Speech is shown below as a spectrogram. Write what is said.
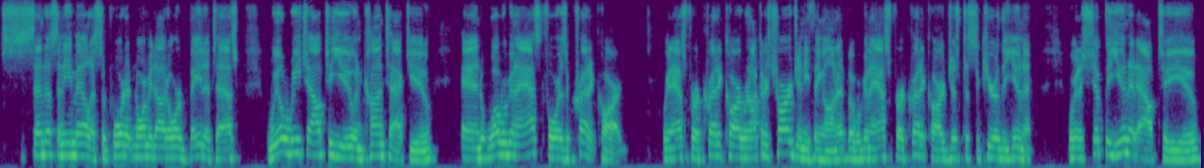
send us an email at support at normi.org beta test. We'll reach out to you and contact you. And what we're going to ask for is a credit card. We're going to ask for a credit card. We're not going to charge anything on it, but we're going to ask for a credit card just to secure the unit. We're going to ship the unit out to you.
